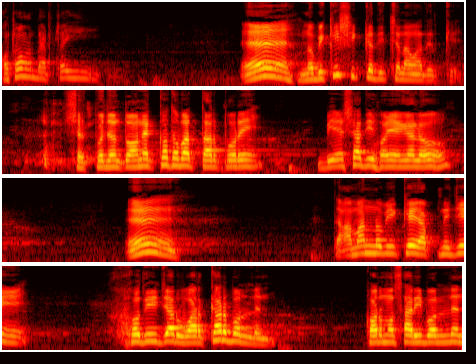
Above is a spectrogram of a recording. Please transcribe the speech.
কত ব্যবসায়ী? হ্যাঁ নবী কি শিক্ষা দিচ্ছেন আমাদেরকে? শেষ পর্যন্ত অনেক কথাবার্তার পরে বিয়ে শাদী হয়ে গেল। হ্যাঁ তা আমার নবীকে আপনি যে খদিজার ওয়ার্কার বললেন, কর্মচারী বললেন,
